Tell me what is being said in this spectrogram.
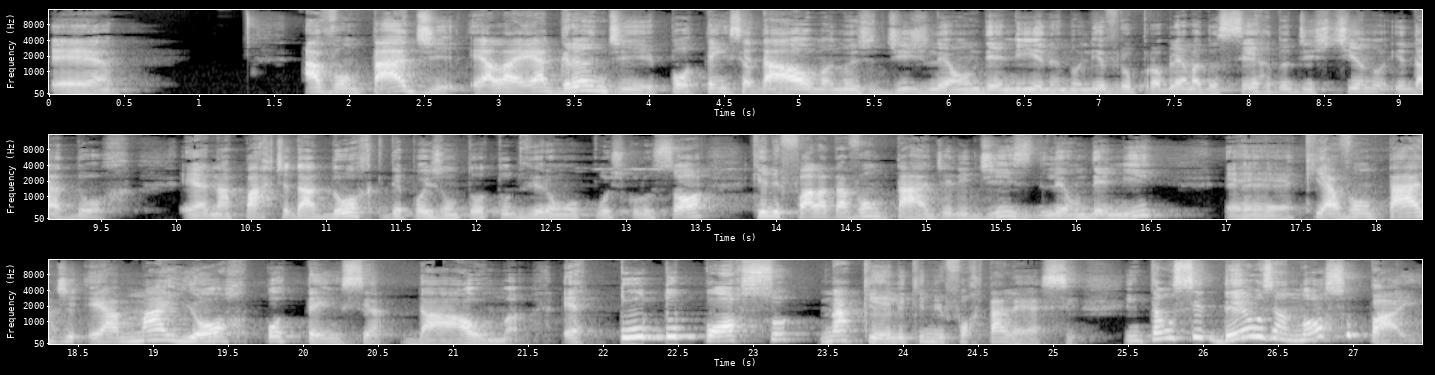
É, a vontade, ela é a grande potência da alma, nos diz Leon Denis, né, no livro O Problema do Ser, do Destino e da Dor. É na parte da dor, que depois juntou tudo, virou um opúsculo só, que ele fala da vontade. Ele diz, Leon Denis, é, que a vontade é a maior potência da alma. É tudo posso naquele que me fortalece. Então, se Deus é nosso Pai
